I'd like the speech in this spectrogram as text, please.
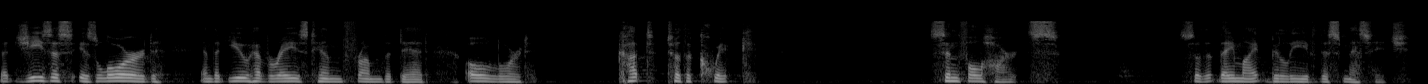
that Jesus is Lord and that you have raised him from the dead. Oh Lord, cut to the quick sinful hearts so that they might believe this message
